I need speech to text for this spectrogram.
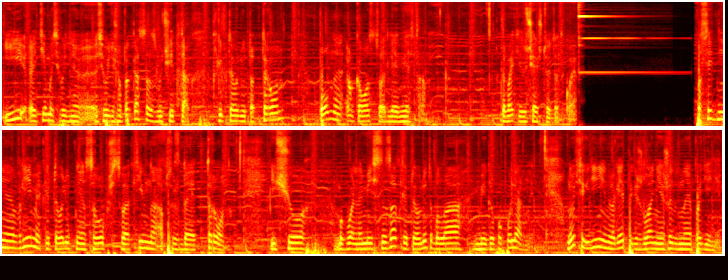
и э, тема сегодня, э, сегодняшнего подкаста звучит так. Криптовалюта Tron. Полное руководство для инвестора. Давайте изучать, что это такое. В последнее время криптовалютное сообщество активно обсуждает Tron. Еще буквально месяц назад криптовалюта была мега популярной, но в середине января пережила неожиданное падение.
